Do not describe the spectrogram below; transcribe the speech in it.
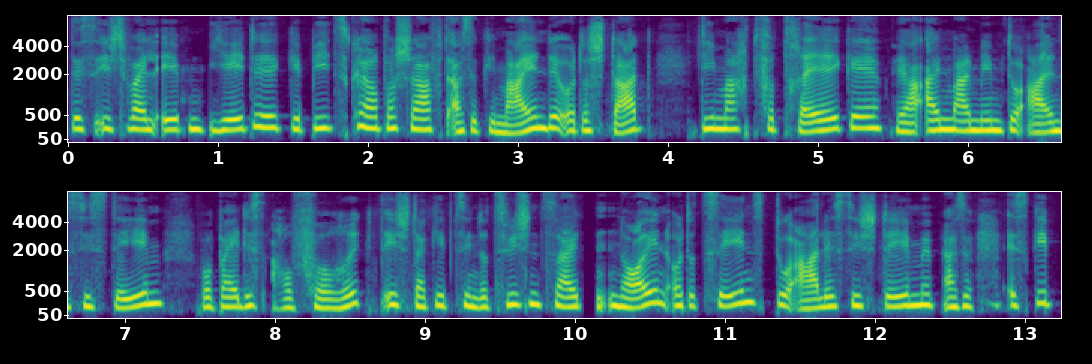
das ist, weil eben jede Gebietskörperschaft, also Gemeinde oder Stadt, die macht Verträge, ja, einmal mit dem dualen System, wobei das auch verrückt ist. Da gibt es in der Zwischenzeit neun oder zehn duale Systeme. Also es gibt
